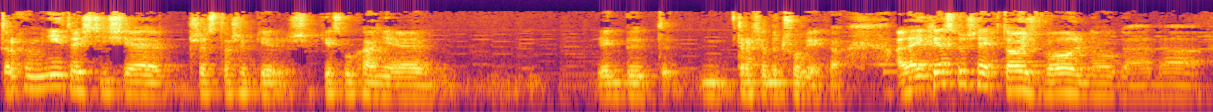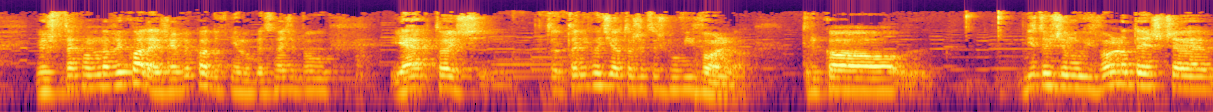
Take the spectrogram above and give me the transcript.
trochę mniej treści się przez to szybkie, szybkie słuchanie jakby trafia do człowieka. Ale jak ja słyszę, jak ktoś wolno gada, już tak mam na wykładach, że ja wykładów nie mogę słuchać, bo jak ktoś, to, to nie chodzi o to, że ktoś mówi wolno, tylko nie dość, że mówi wolno, to jeszcze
